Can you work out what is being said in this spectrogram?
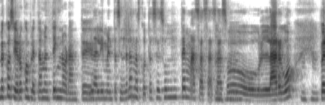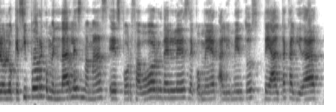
me considero completamente ignorante. La alimentación de las mascotas es un tema sasasazo largo. Pero lo que sí puedo recomendarles, mamás, es por favor denles de comer alimentos de alta calidad.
